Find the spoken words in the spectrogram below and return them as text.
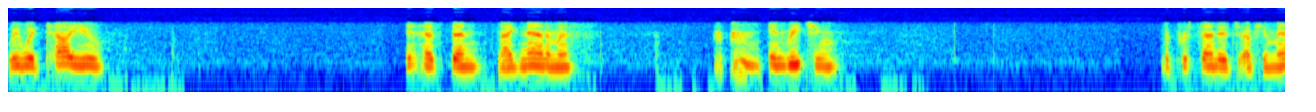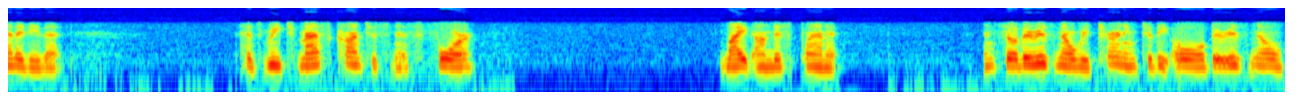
We would tell you it has been magnanimous in reaching the percentage of humanity that has reached mass consciousness for light on this planet. And so there is no returning to the old. There is no,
